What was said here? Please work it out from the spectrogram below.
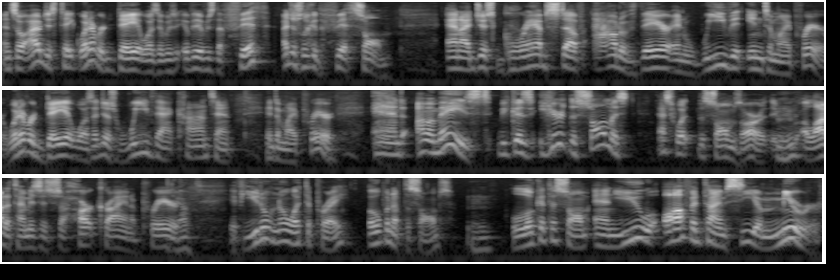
And so I would just take whatever day it was. It was if it was the fifth, I just look at the fifth Psalm. And I just grab stuff out of there and weave it into my prayer. Whatever day it was, I just weave that content into my prayer. And I'm amazed because here the psalmist, that's what the Psalms are. Mm-hmm. A lot of times it's just a heart cry and a prayer. Yeah. If you don't know what to pray, open up the Psalms, mm-hmm. look at the Psalm, and you will oftentimes see a mirror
